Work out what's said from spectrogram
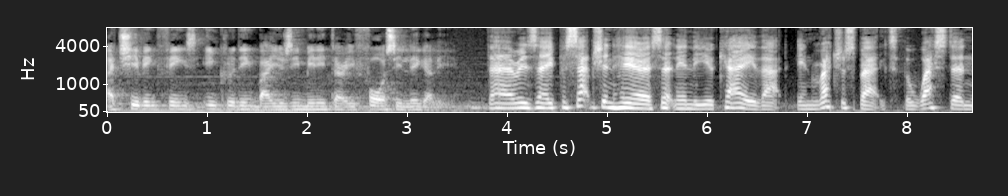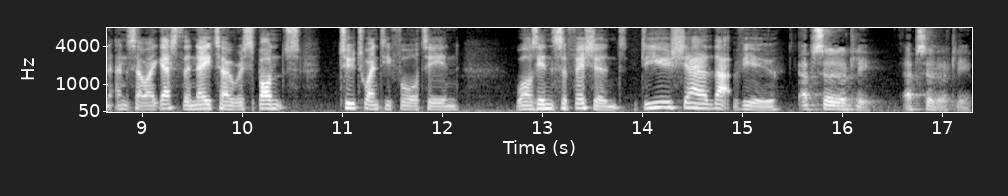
achieving things, including by using military force illegally. There is a perception here, certainly in the UK, that in retrospect, the Western and so I guess the NATO response to 2014 was insufficient. Do you share that view? Absolutely. Absolutely.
